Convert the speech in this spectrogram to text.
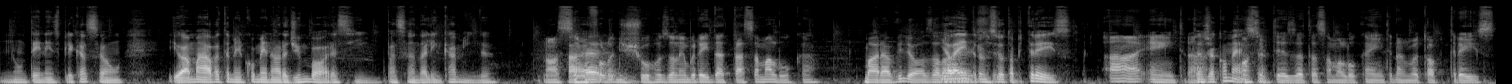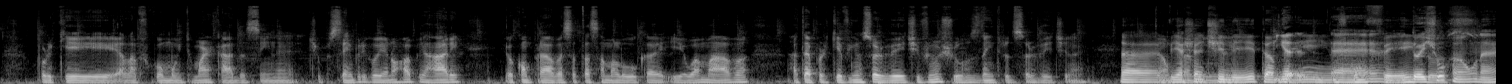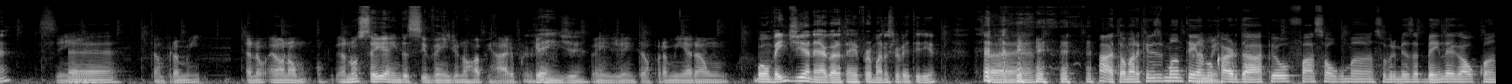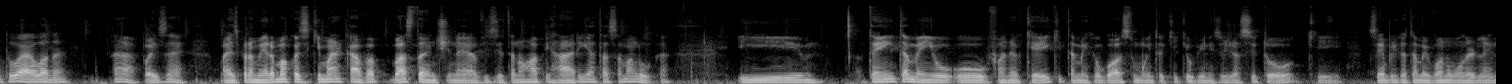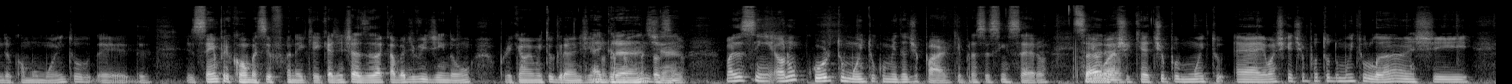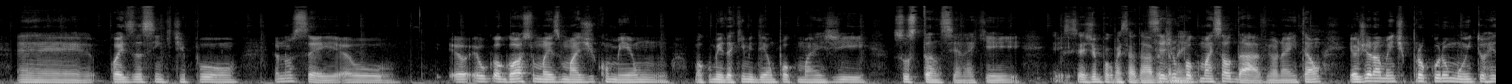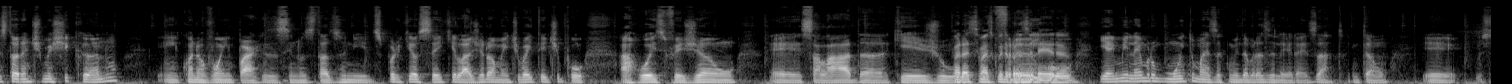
Não tem nem explicação. Eu amava também comer na hora de ir embora, assim, passando ali em Caminda. Nossa, Ah, você é? falou de churros, eu lembrei da taça maluca. Maravilhosa E lá. ela entra no seu top 3? Ah, entra. Então já começa. Com certeza a Taça Maluca entra no meu top 3, porque ela ficou muito marcada, assim, né? Tipo, sempre que eu ia no Hop Hari, eu comprava essa Taça Maluca e eu amava, até porque vinha um sorvete e vinha um churros dentro do sorvete, né? É, Então, vinha chantilly também, uns é, confeitos. dois churrão, né? Sim. É. Então, pra mim, eu não, eu, não, eu não sei ainda se vende no Hop Hari, porque... Vende. Vende, então, pra mim era um... Bom, vendia, né? Agora tá reformando a sorveteria. É. Ah, tomara que eles mantenham Pra no mim. cardápio eu faço alguma sobremesa bem legal quanto ela, né? Ah, pois é. Mas pra mim era uma coisa que marcava bastante, né? A visita no Hop Hari e a Taça Maluca. E tem também o, o Funnel Cake, também que eu gosto muito aqui, que o Vinícius já citou, que sempre que eu também vou no Wonderland eu como muito, de- de- e sempre como esse Funnel Cake, a gente às vezes acaba dividindo um, porque um é muito grande e É grande, sozinho. Mas assim, eu não curto muito comida de parque, pra ser sincero. Sério? Eu acho que é tipo muito. É, eu acho que é tipo tudo muito lanche, é, coisas assim que tipo. Eu não sei, eu. Eu, eu, eu gosto mesmo mais de comer um- uma comida que me dê um pouco mais de sustância, né? Que Que seja um pouco mais saudável seja também. um pouco mais saudável, né? Então, eu geralmente procuro muito restaurante mexicano em- quando eu vou em parques assim nos Estados Unidos, porque eu sei que lá geralmente vai ter tipo arroz, feijão, é, salada, queijo. Parece mais comida frango. brasileira. E aí me lembro muito mais da comida brasileira, exato. Então,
